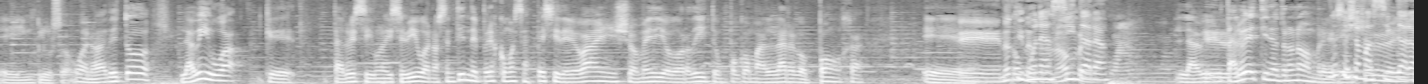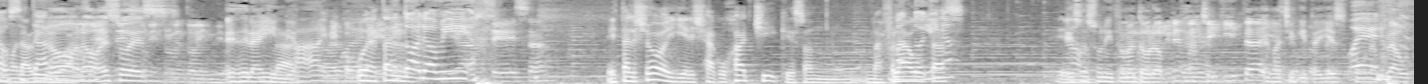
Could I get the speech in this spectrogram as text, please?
eh, incluso. Bueno, de todo, la biwa, que tal vez si uno dice biwa no se entiende, pero es como esa especie de banjo medio gordito, un poco más largo, ponja. Eh, Eh, no tiene Como otro una nombre. cítara. la el- tal vez tiene otro nombre. ¿No se eh, llama cítara o cítara? No, no, eso es. indio. Es de la India. Ay, Es Bueno, está el- todo lo mío. Está el yo y el shakuhachi, que son unas flautas. Eh, Eso es un instrumento Bueno, europeo. es más chiquita Es y más es chiquita y es Bueno. una flauta.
